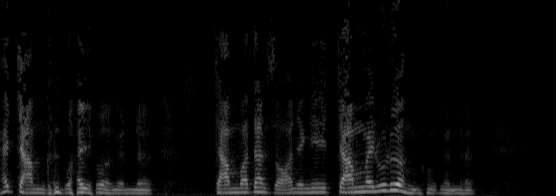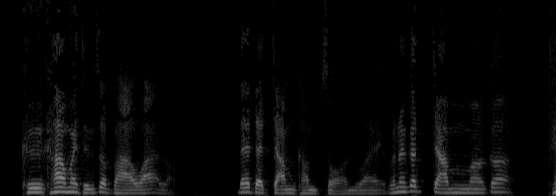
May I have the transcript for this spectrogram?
ให้จำกันไว้ว่าเงินเนอะจำว่าท่านสอนอย่างนี้จำไม่รู้เรื่องเงินเนอะคือเข้าไม่ถึงสภาวะหรอกได้แต่จำคำสอนไว้ เพราะนั้นก็จำมาก็เท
